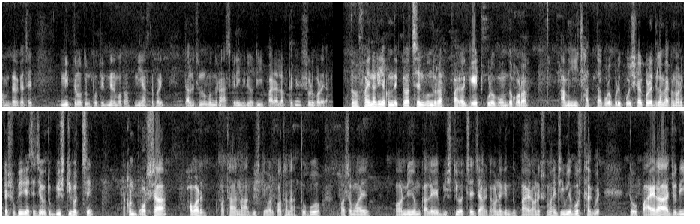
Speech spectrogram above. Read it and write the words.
আপনাদের কাছে নিত্য নতুন প্রতিদিনের মতো নিয়ে আসতে পারি। তাহলে চলুন বন্ধুরা, আজকের এই ভিডিওটি পায়রা লফ থেকে শুরু করা যাক। তো ফাইনালি এখন দেখতে পাচ্ছেন বন্ধুরা পায়রার গেট পুরো বন্ধ করা। আমি ছাদটা পুরোপুরি পরিষ্কার করে দিলাম, এখন অনেকটা শুকিয়ে গেছে, যেহেতু বৃষ্টি হচ্ছে। এখন বর্ষা হওয়ার কথা না, বৃষ্টি হওয়ার কথা না, তবুও অসময় অনিয়মকালে বৃষ্টি হচ্ছে, যার কারণে কিন্তু পায়রা অনেক সময় ঝিমিয়ে বসে থাকবে। তো পায়রা যদি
